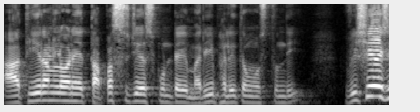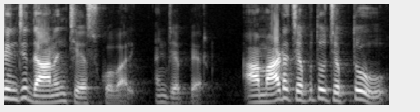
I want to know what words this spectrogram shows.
ఆ తీరంలోనే తపస్సు చేసుకుంటే మరీ ఫలితం వస్తుంది. విశేషించి దానం చేసుకోవాలి అని చెప్పారు. ఆ మాట చెబుతూ చెప్తూ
